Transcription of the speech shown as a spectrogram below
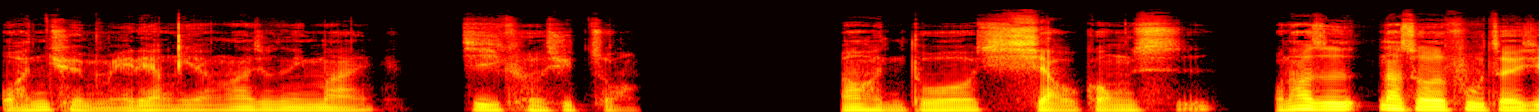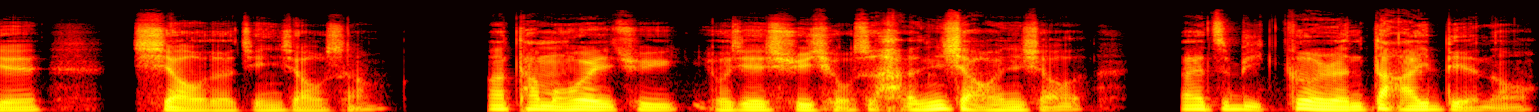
完全没两样。那就是你买机壳去装，然后很多小公司，我那时那时候负责一些小的经销商，那他们会去有些需求是很小很小的，大概只比个人大一点哦。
